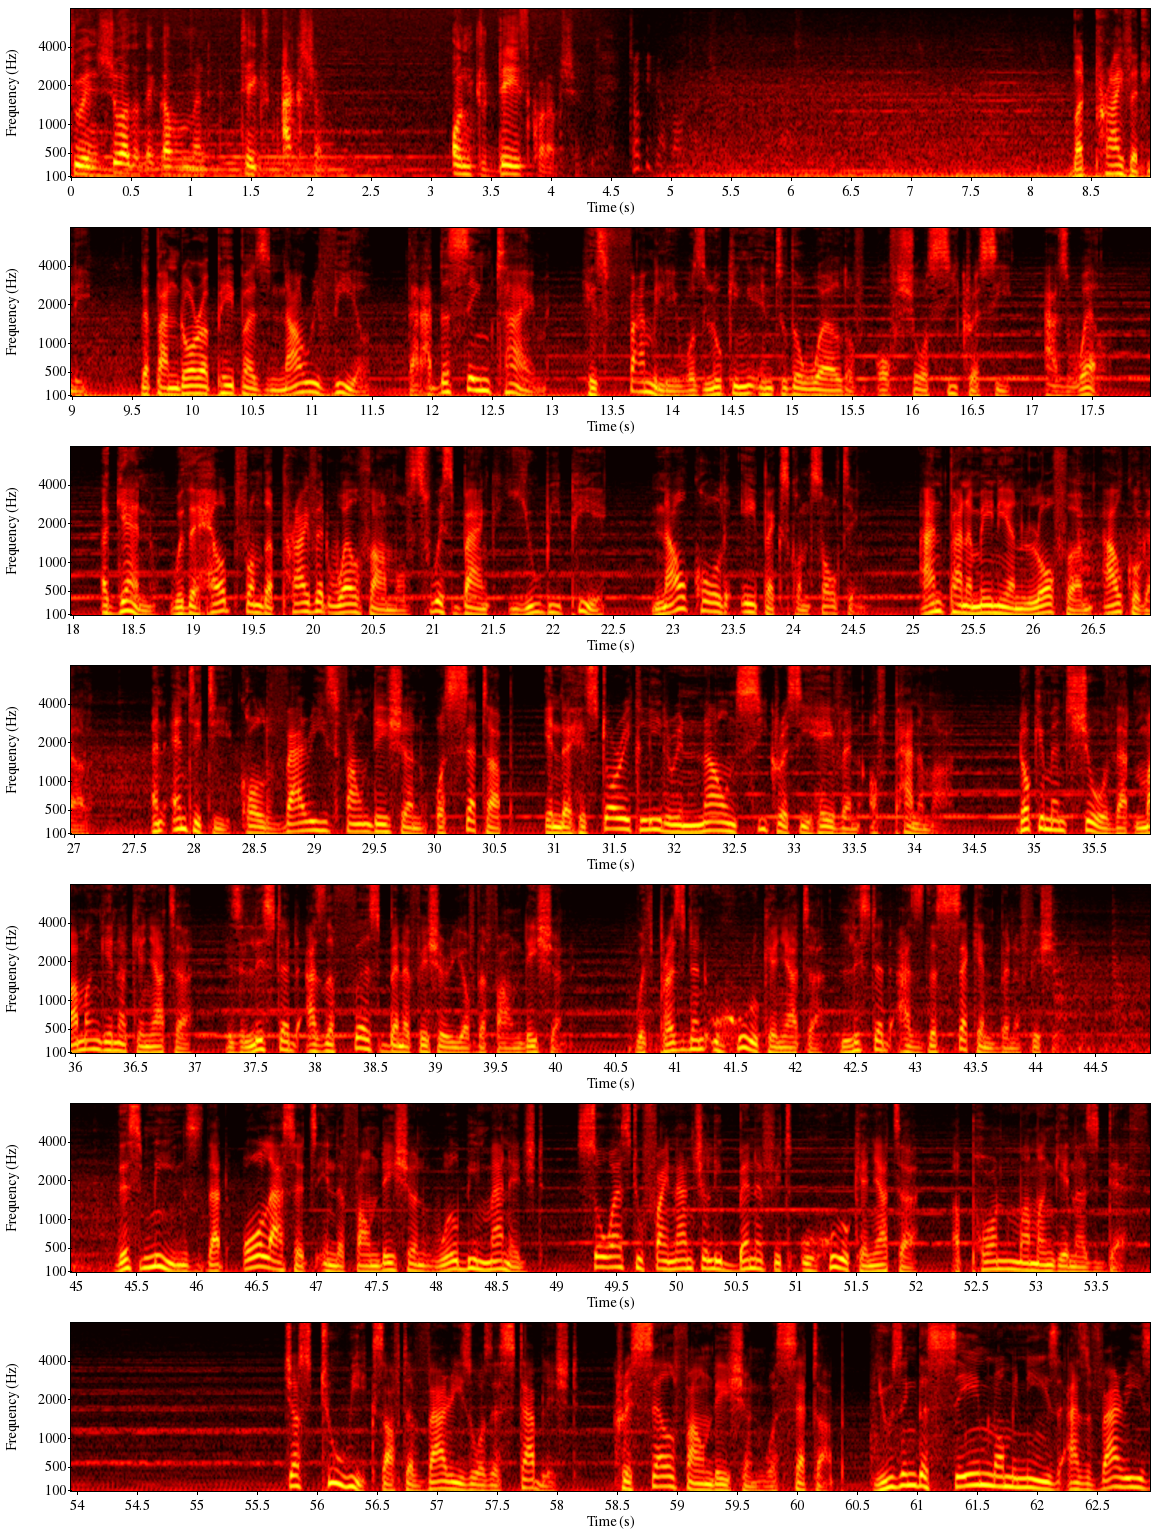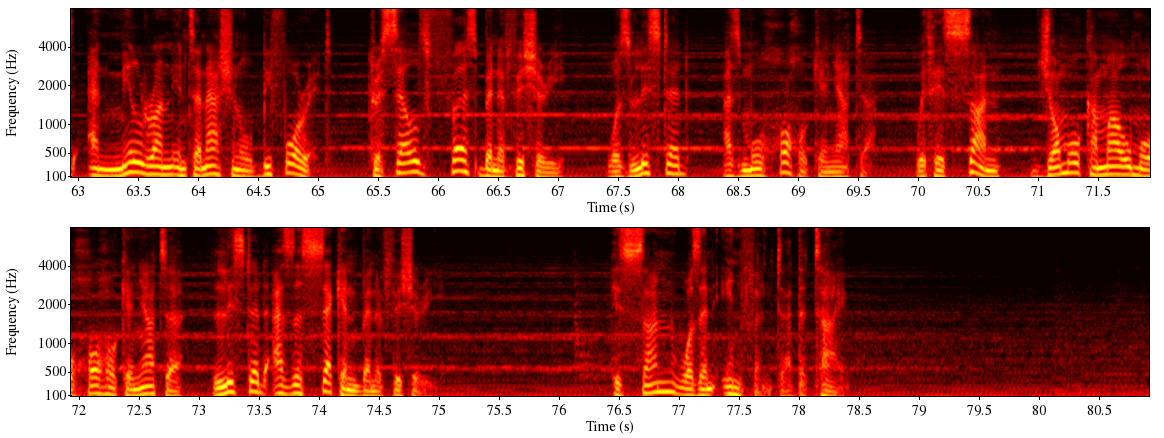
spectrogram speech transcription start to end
to ensure that the government takes action on today's corruption. But privately, the Pandora Papers now reveal that at the same time, his family was looking into the world of offshore secrecy as well. Again, with the help from the private wealth arm of Swiss bank UBP, now called Apex Consulting, and Panamanian law firm Alcogal, an entity called Varies Foundation was set up in the historically renowned secrecy haven of Panama. Documents show that Mama Ngina Kenyatta is listed as the first beneficiary of the foundation, with President Uhuru Kenyatta listed as the second beneficiary. This means that all assets in the foundation will be managed so as to financially benefit Uhuru Kenyatta upon Mama Ngina's death. Just two weeks after Varies was established, Crisel Foundation was set up using the same nominees as Varies and Millrun International before it. Crisel's first beneficiary was listed as Muhoho Kenyatta, with his son Jomo Kamau Muhoho Kenyatta listed as the second beneficiary. His son was an infant at the time.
